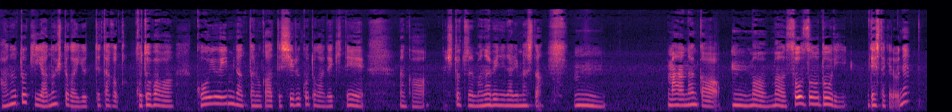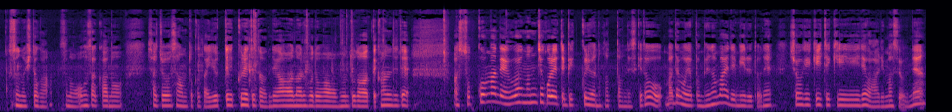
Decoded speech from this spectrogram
あの時あの人が言ってた言葉はこういう意味だったのかって知ることができてなんか一つ学びになりました。うん。まあなんか、うん、まあまあ想像通りでしたけどね。その人が、その大阪の社長さんとかが言ってくれてたんで、ああ、なるほど、ああ、本当だって感じで、あ、そこまで、うわ、なんじゃこれってびっくりはなかったんですけど、まあでもやっぱ目の前で見るとね、衝撃的ではありますよね。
